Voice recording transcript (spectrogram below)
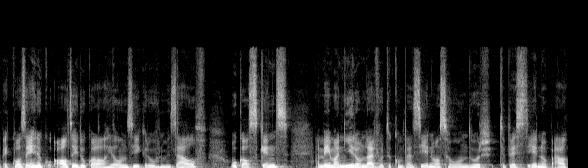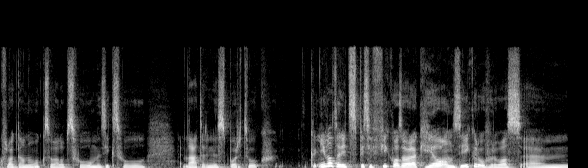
ik, was eigenlijk altijd ook wel al heel onzeker over mezelf, ook als kind. En mijn manier om daarvoor te compenseren was gewoon door te presteren op elk vlak dan ook. Zowel op school, muziekschool, later in de sport ook. Ik weet niet of er iets specifiek was waar ik heel onzeker over was. Ehm,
